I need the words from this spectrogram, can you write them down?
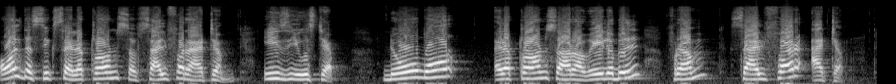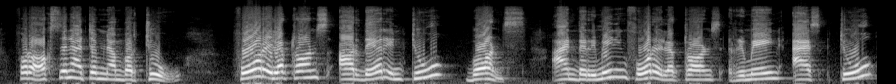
all the 6 electrons of sulfur atom is used up. No more electrons are available from sulfur atom. For oxygen atom number 2, 4 electrons are there in 2 bonds and the remaining 4 electrons remain as 2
